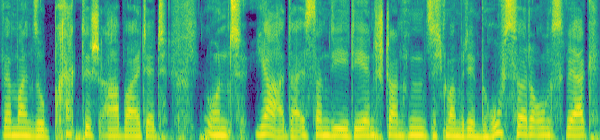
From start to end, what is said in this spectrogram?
wenn man so praktisch arbeitet. Und ja, da ist dann die Idee entstanden, sich mal mit dem Berufsförderungswerk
